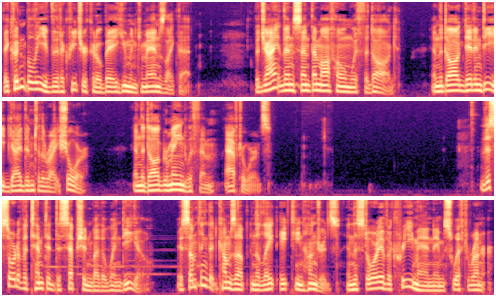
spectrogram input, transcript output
They couldn't believe that a creature could obey human commands like that. The giant then sent them off home with the dog, and the dog did indeed guide them to the right shore, and the dog remained with them afterwards. This sort of attempted deception by the Wendigo is something that comes up in the late 1800s in the story of a Cree man named Swift Runner.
